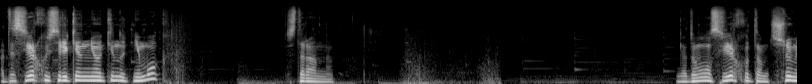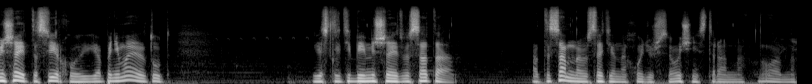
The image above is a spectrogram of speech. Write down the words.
А ты сверху сюрикен в него кинуть не мог? Странно. Я думал, сверху там... Что мешает-то сверху? Я понимаю, тут... Если тебе мешает высота. А ты сам на высоте находишься. Очень странно. Ну ладно.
